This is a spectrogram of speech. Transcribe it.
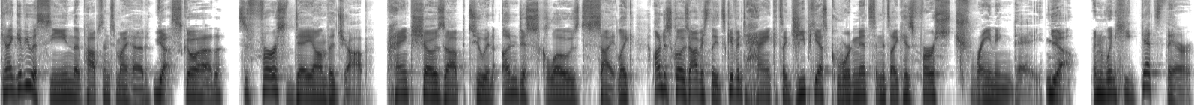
can I give you a scene that pops into my head? Yes, go ahead. It's his first day on the job. Hank shows up to an undisclosed site. Like, undisclosed, obviously, it's given to Hank. It's like GPS coordinates, and it's like his first training day. Yeah. And when he gets there,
